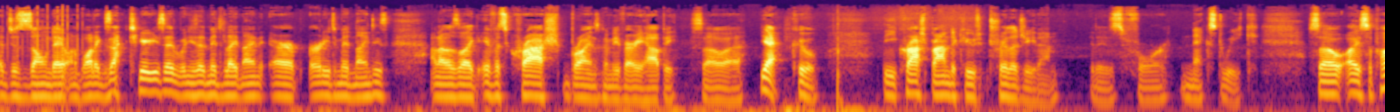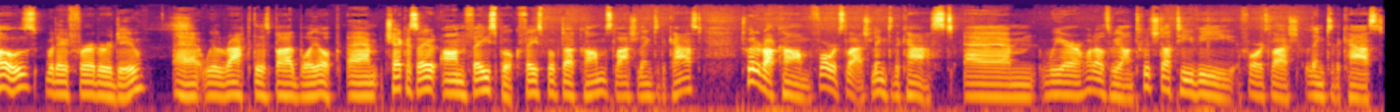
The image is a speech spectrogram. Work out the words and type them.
I just zoned out on what exact year you said when you said mid to late 90s or early to mid nineties, and I was like, if it's Crash, Brian's going to be very happy. So uh, yeah, cool. The Crash Bandicoot trilogy, then it is for next week. So I suppose, without further ado, uh, we'll wrap this bad boy up. Um, check us out on Facebook, facebook.com slash link to the cast, twitter.com forward slash link to the cast. Um, we are, what else are we on? Twitch.tv forward slash link to the cast.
